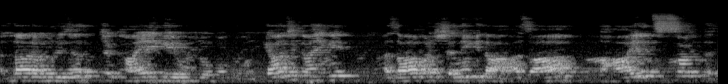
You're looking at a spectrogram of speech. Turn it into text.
اللہ رب العزت چکھائیں گے ان لوگوں کو۔ کیا چکھائیں گے؟ عذاب شدیدہ عذاب نہایت سخت۔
